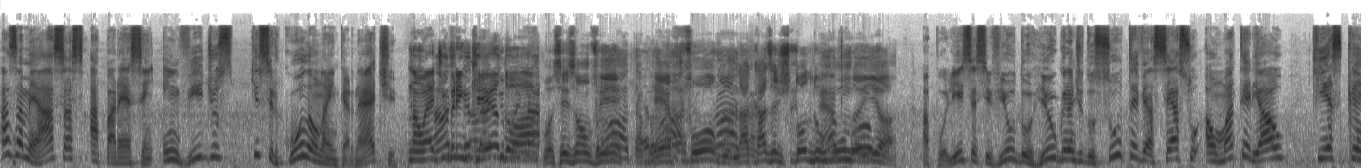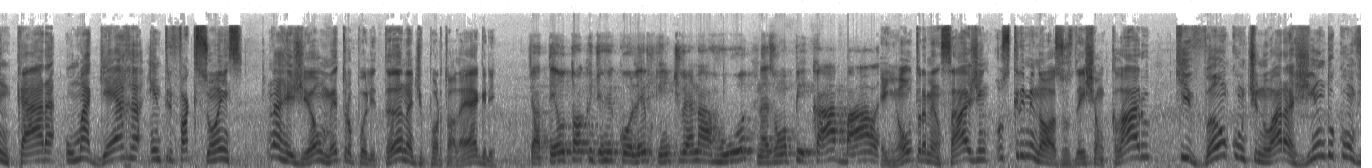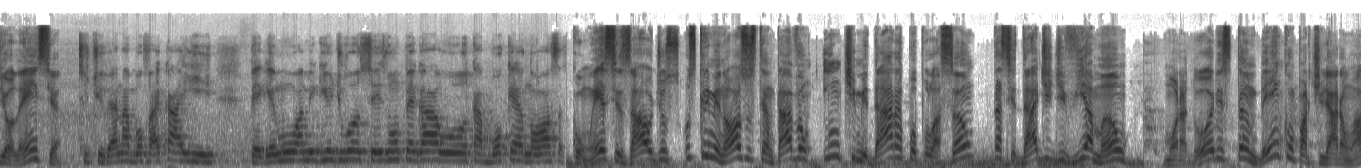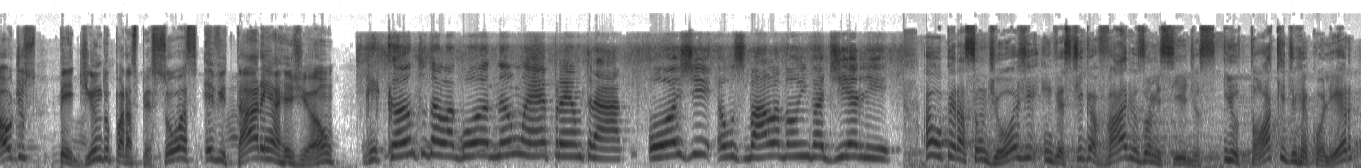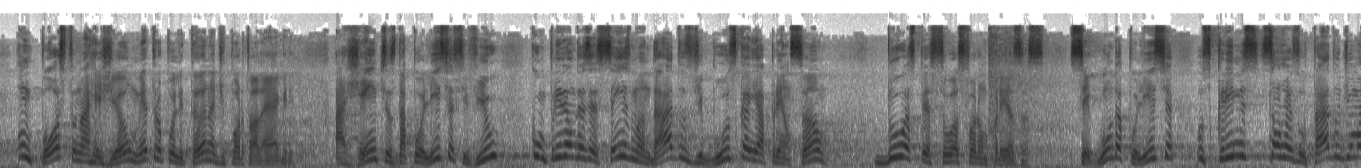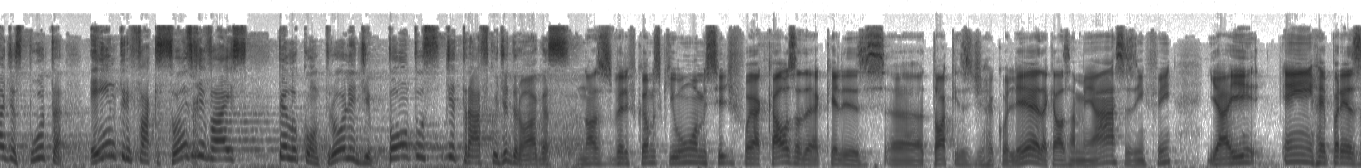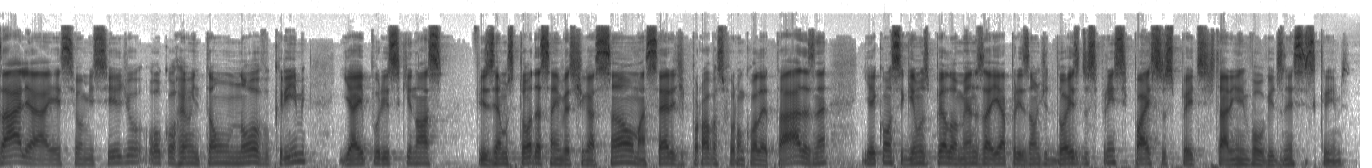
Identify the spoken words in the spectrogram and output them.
As ameaças aparecem em vídeos que circulam na internet. Não é de brinquedo, ó. Vocês vão ver, é fogo na casa de todo é mundo aí, ó. A Polícia Civil do Rio Grande do Sul teve acesso ao material que escancara uma guerra entre facções na região metropolitana de Porto Alegre. Já tem o toque de recolher, porque quem estiver na rua, nós vamos picar a bala. Em outra mensagem, os criminosos deixam claro que vão continuar agindo com violência. Se tiver na boca, vai cair. Peguemos um amiguinho de vocês, vamos pegar o outro, a boca é nossa. Com esses áudios, os criminosos tentavam intimidar a população da cidade de Viamão. Moradores também compartilharam áudios pedindo para as pessoas evitarem a região. Recanto da Lagoa não é para entrar. Hoje os balas vão invadir ali. A operação de hoje investiga vários homicídios e o toque de recolher imposto na região metropolitana de Porto Alegre. Agentes da Polícia Civil cumpriram 16 mandados de busca e apreensão. Duas pessoas foram presas. Segundo a polícia, os crimes são resultado de uma disputa entre facções rivais pelo controle de pontos de tráfico de drogas. Nós verificamos que um homicídio foi a causa daqueles uh, toques de recolher, daquelas ameaças, enfim. E aí, em represália a esse homicídio, ocorreu então um novo crime. E aí, por isso que nós fizemos toda essa investigação, uma série de provas foram coletadas, né? E aí conseguimos pelo menos aí a prisão de dois dos principais suspeitos de estarem envolvidos nesses crimes.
